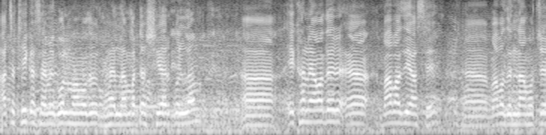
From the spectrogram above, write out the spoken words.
আচ্ছা ঠিক আছে আমি গোল মাহমুদ ভাইয়ের নাম্বারটা শেয়ার করলাম। এখানে আমাদের বাবাজি আছে। আহ, বাবাজির নাম হচ্ছে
